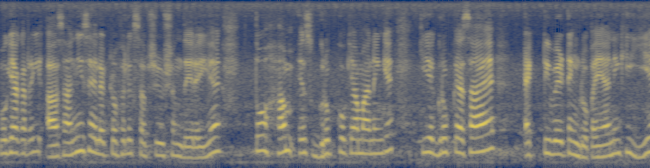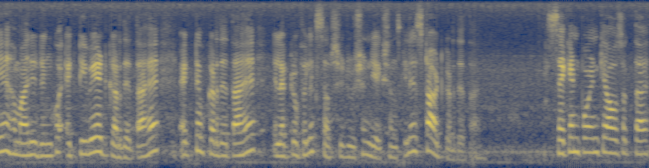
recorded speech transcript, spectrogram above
वो क्या कर रही है? आसानी से इलेक्ट्रोफिलिक सब्सटीट्यूशन दे रही है। तो हम इस ग्रुप को क्या मानेंगे? कि ये ग्रुप कैसा है? एक्टिवेटिंग ग्रुप है। यानी कि ये हमारी रिंग को एक्टिवेट कर देता है एक्टिव कर देता है इलेक्ट्रोफिलिक सब्सटीट्यूशन रिएक्शंस के लिए स्टार्ट कर देता है। सेकेंड पॉइंट क्या हो सकता है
